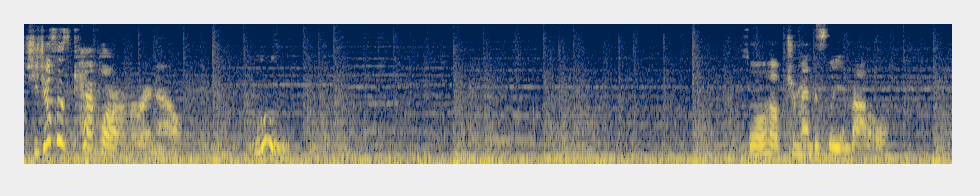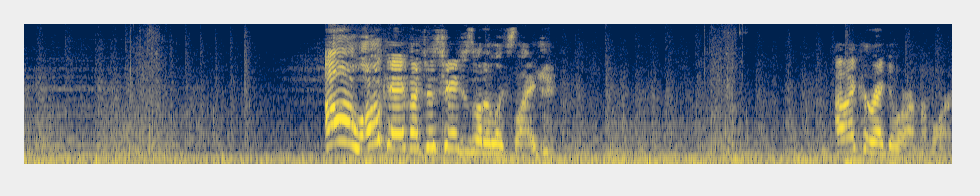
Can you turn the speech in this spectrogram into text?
She just has Kevlar armor right now. Ooh. So it'll help tremendously in battle. Oh, okay, that just changes what it looks like. I like her regular armor more.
